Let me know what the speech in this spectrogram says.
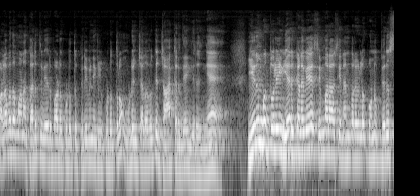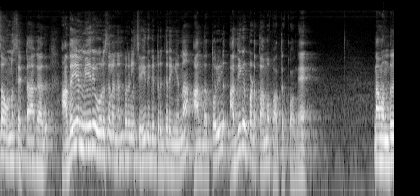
பலவிதமான கருத்து வேறுபாடு கொடுத்து பிரிவினைகள் கொடுத்துரும். முடிஞ்ச அளவுக்கு ஜாக்கிரதையாக இருங்க. இரும்பு தொழில் ஏற்கனவே சிம்மராசி நண்பர்களுக்கு ஒன்றும் பெருசாக ஒன்றும் செட் ஆகாது. அதையும் மீறி ஒரு சில நண்பர்கள் செய்துக்கிட்டு இருக்கிறீங்கன்னா அந்த தொழில் அதிகப்படுத்தாமல் பார்த்துக்கோங்க நான் வந்து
